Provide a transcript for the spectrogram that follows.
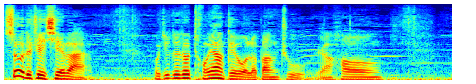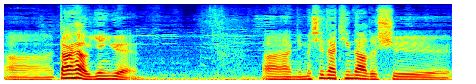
所有的这些吧，我觉得都同样给我了帮助。然后，呃，当然还有音乐，呃，你们现在听到的是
